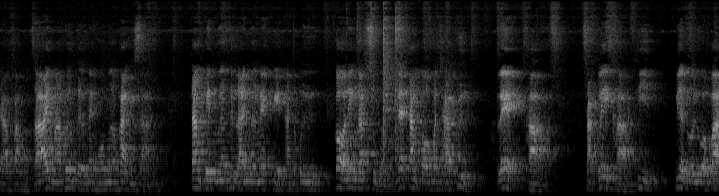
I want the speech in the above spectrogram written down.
จากฝั่งซ้ายมาเพิ่มเติมในหัวเมืองภาคอีสาน ตั้งเป็นเมืองขึ้นหลายเมืองในเขตอันตปือ ก็เร่งรัดส่วนและตั้งกองบัญชาขึ้นเลขขาสักเลขขาที่ เรียกโดยรวมว่า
